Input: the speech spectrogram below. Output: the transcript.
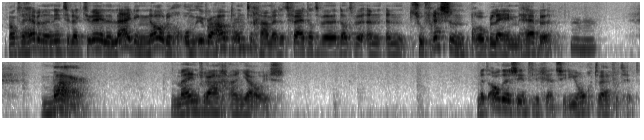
Want we hebben een intellectuele leiding nodig om überhaupt om te gaan met het feit dat we, dat we een, een soefressenprobleem hebben. Maar mijn vraag aan jou is: met al deze intelligentie die je ongetwijfeld hebt,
